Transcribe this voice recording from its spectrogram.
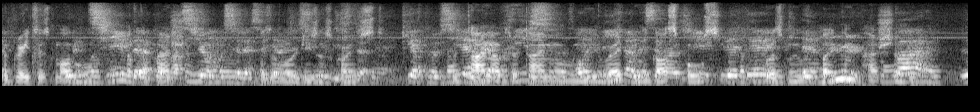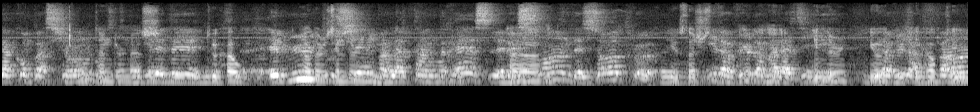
the greatest model of compassion is the Lord Jesus Christ. time after time we read in the Gospels, was moved by compassion tenderness to help others in their need. Uh, he was in their, he, he helped him.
